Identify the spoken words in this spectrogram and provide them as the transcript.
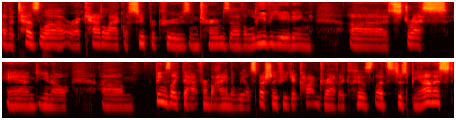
of a Tesla or a Cadillac with Super Cruise in terms of alleviating uh, stress and you know um, things like that from behind the wheel, especially if you get caught in traffic. Because let's just be honest,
